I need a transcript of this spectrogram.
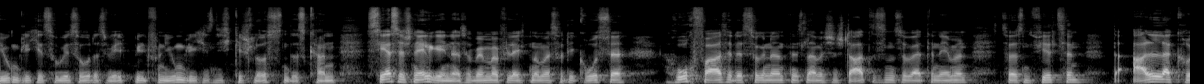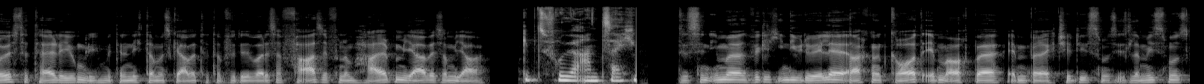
Jugendliche sowieso, das Weltbild von Jugendlichen ist nicht geschlossen. Das kann sehr, sehr schnell gehen. Also wenn man vielleicht nochmal so die große Hochphase des sogenannten Islamischen Staates und so weiter nehmen, 2014, der allergrößte Teil der Jugendlichen, mit denen ich damals gearbeitet habe, für die war das eine Phase von einem halben Jahr bis einem Jahr. Gibt es frühe Anzeichen? Das sind immer wirklich individuelle Sachen und gerade eben auch bei eben Bereich Dschihadismus, Islamismus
